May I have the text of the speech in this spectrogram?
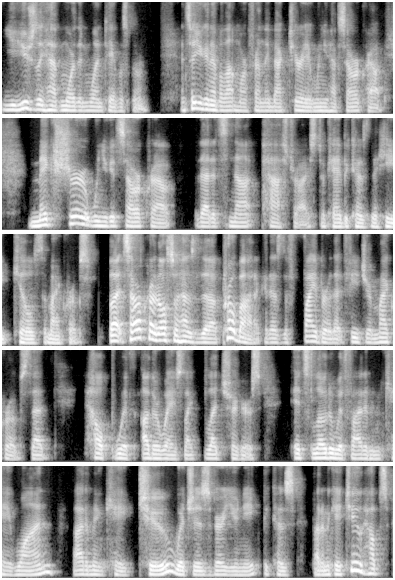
you usually have more than one tablespoon. And so you're going to have a lot more friendly bacteria when you have sauerkraut. Make sure when you get sauerkraut that it's not pasteurized, okay, because the heat kills the microbes. But sauerkraut also has the probiotic, it has the fiber that feeds your microbes that help with other ways like blood sugars. It's loaded with vitamin K1, vitamin K2, which is very unique because vitamin K2 helps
